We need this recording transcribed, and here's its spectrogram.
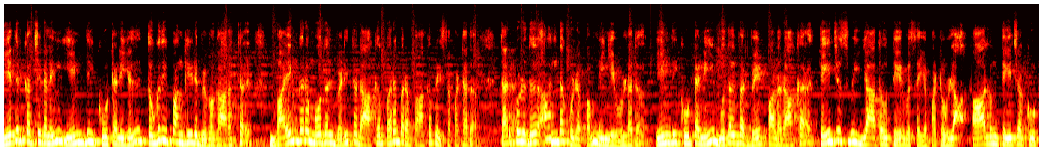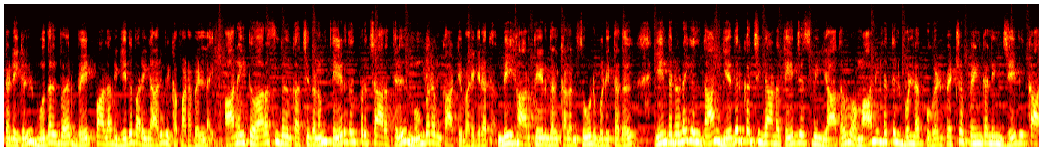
எதிர்க்கட்சிகளின் இந்தி கூட்டணியில் தொகுதி பங்கீடு விவகாரத்தில் பயங்கர மோதல் வெடித்ததாக பரபரப்பாக பேசப்பட்டது. தற்பொழுது அந்த குழப்பம் நீங்கியுள்ளது. இந்தி கூட்டணி முதல்வர் வேட்பாளராக தேஜஸ்வி யாதவ் தேர்வு செய்யப்பட்டுள்ளார். ஆளும் தேஜ கூட்டணியில் முதல்வர் வேட்பாளர் இதுவரை அறிவிக்கப்படவில்லை. அனைத்து அரசியல் கட்சிகளும் தேர்தல் பிரச்சாரத்தில் மும்முரம் காட்டி வருகிறது. பீகார் தேர்தல் களம் சூடுபிடித்தது. இந்த நிலையில்தான் எதிர்க்கட்சியான தேஜஸ்வி யாதவ் அம்மாநிலத்தில் உள்ள புகழ்பெற்ற பெண்களின் ஜீவிகா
